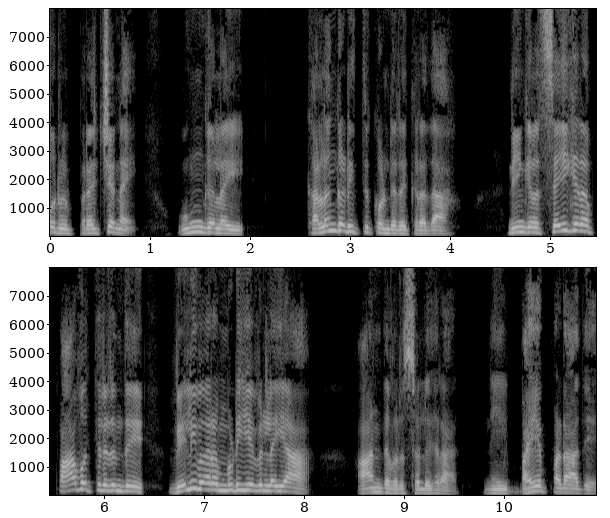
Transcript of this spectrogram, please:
ஒரு பிரச்சனை உங்களை கலங்கடித்துக் கொண்டிருக்கிறதா? நீங்கள் செய்கிற பாவத்திலிருந்து வெளிவர முடியவில்லையா? ஆண்டவர் சொல்லுகிறார் நீ பயப்படாதே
